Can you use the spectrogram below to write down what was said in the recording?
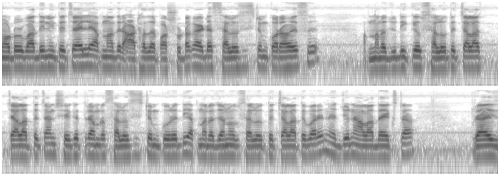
মোটর বাদে নিতে চাইলে আপনাদের আট হাজার পাঁচশো টাকা এটা স্যালো সিস্টেম করা হয়েছে। আপনারা যদি কেউ স্যালোতে চালা, চালাতে চান, সেক্ষেত্রে আমরা স্যালো সিস্টেম করে দিই। আপনারা যেন স্যালোতে চালাতে পারেন, এর জন্য আলাদা এক্সট্রা প্রাইস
